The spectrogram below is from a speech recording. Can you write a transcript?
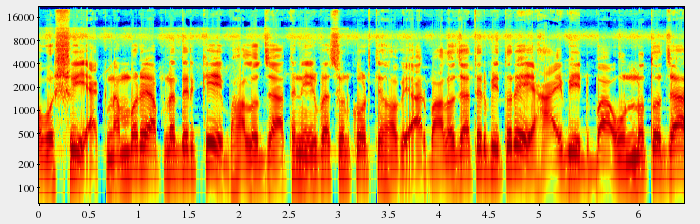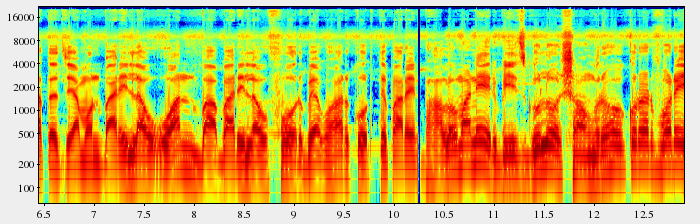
অবশ্যই এক নম্বরে আপনাদেরকে ভালো জাত নির্বাচন করতে হবে। আর ভালো জাতের ভিতরে হাইব্রিড বা উন্নত জাত যেমন বারিলাউ ওয়ান বা বারিলাউ ফোর ব্যবহার করতে পারেন। ভালো মানের বীজগুলো সংগ্রহ করার পরে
